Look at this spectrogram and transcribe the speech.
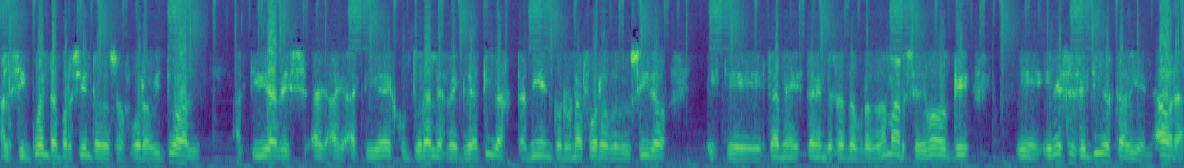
al 50% de su aforo habitual, actividades actividades culturales recreativas también con un aforo reducido este, están están empezando a programarse, de modo que eh, en ese sentido está bien. Ahora,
